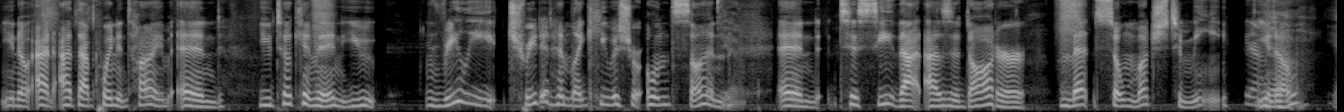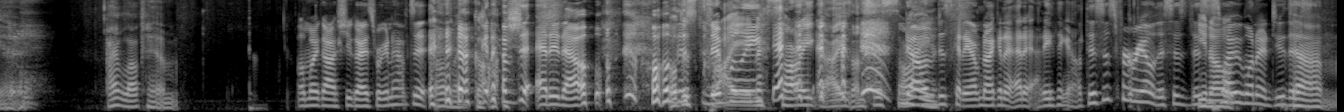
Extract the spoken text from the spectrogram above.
you know at, at that point in time and you took him in you really treated him like he was your own son Yeah. and to see that as a daughter meant so much to me Yeah. you know Yeah. I love him. oh my gosh you guys we're gonna have to Oh my i'm gonna have to edit out all All this this sniffling. Sorry, guys. I'm so sorry. no i'm just kidding i'm not gonna edit anything out this is for real this is this You is know, why we want to do this Um,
